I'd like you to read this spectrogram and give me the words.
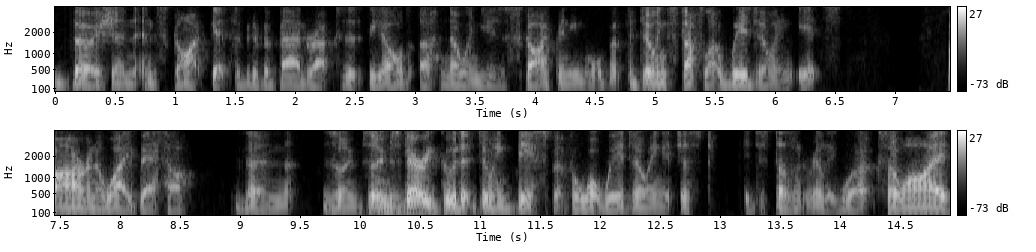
version and Skype gets a bit of a bad rap because it's the old, uh, no one uses Skype anymore. But for doing stuff like we're doing, it's far and away better than Zoom. Zoom's very good at doing this, but for what we're doing, it just, it just doesn't really work. So I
